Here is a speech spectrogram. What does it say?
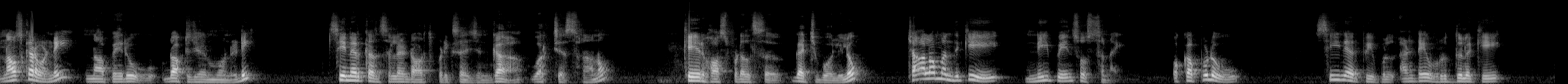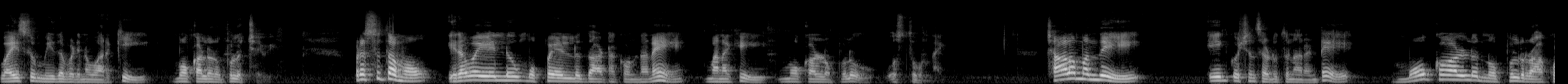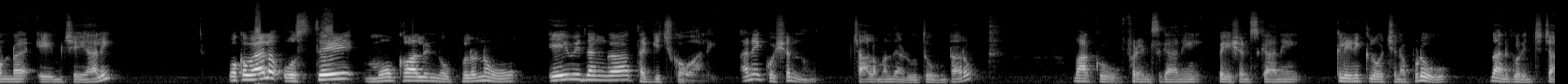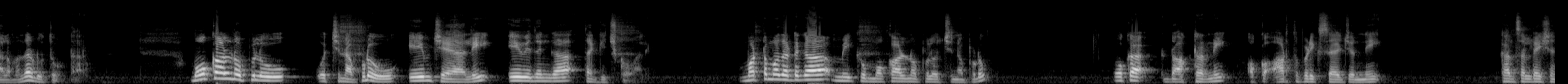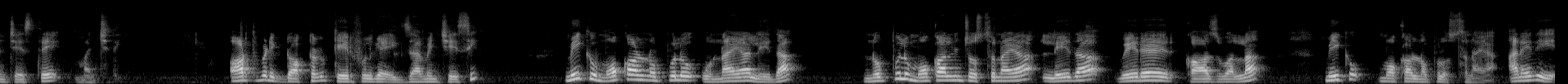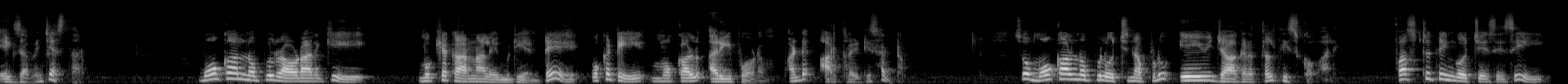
నమస్కారం అండి. నా పేరు doctor Jagan Mohan Reddy. Senior consultant orthopaedic సర్జన్గా work చేస్తున్నాను. కేర్ హాస్పిటల్స్ గచ్చిబౌలిలో. చాలామందికి నీ పెయిన్స్ వస్తున్నాయి. ఒకప్పుడు సీనియర్ పీపుల్ అంటే వృద్ధులకి వయసు మీద పడిన వారికి మోకాళ్ళ నొప్పులు వచ్చేవి. ప్రస్తుతము ఇరవై ఏళ్ళు ముప్పై ఏళ్ళు దాటకుండానే మనకి మోకాళ్ళ నొప్పులు వస్తూ ఉన్నాయి. చాలామంది ఏం క్వశ్చన్స్ అడుగుతున్నారంటే మోకాళ్ళు నొప్పులు రాకుండా ఏం చేయాలి? ఒకవేళ వస్తే మోకాళ్ళ నొప్పులను ఏ విధంగా తగ్గించుకోవాలి అనే క్వశ్చన్ను చాలామంది అడుగుతూ ఉంటారు. మాకు ఫ్రెండ్స్ కానీ పేషెంట్స్ కానీ క్లినిక్లో వచ్చినప్పుడు దాని గురించి చాలామంది అడుగుతూ ఉంటారు. మోకాళ్ళ నొప్పులు వచ్చినప్పుడు ఏం చేయాలి? ఏ విధంగా తగ్గించుకోవాలి? మొట్టమొదటగా మీకు మోకాళ్ళ నొప్పులు వచ్చినప్పుడు ఒక డాక్టర్ని ఒక ఆర్థోపెడిక్ సర్జన్ని కన్సల్టేషన్ చేస్తే మంచిది. ఆర్థోపెడిక్ డాక్టర్ కేర్ఫుల్గా ఎగ్జామిన్ చేసి మీకు మోకాళ్ళ నొప్పులు ఉన్నాయా లేదా నొప్పులు మోకాళ్ళ నుంచి వస్తున్నాయా లేదా వేరే కాజ్ వల్ల మీకు మోకాళ్ళ నొప్పులు వస్తున్నాయా అనేది ఎగ్జామిన్ చేస్తారు. మోకాళ్ళ నొప్పులు రావడానికి ముఖ్య కారణాలు ఏమిటి అంటే ఒకటి మోకాళ్ళు అరిగిపోవడం అంటే ఆర్థరైటిస్ అంటాం. సో మోకాళ్ళ నొప్పులు వచ్చినప్పుడు ఏవి జాగ్రత్తలు తీసుకోవాలి? ఫస్ట్ థింగ్ వచ్చేసేసి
